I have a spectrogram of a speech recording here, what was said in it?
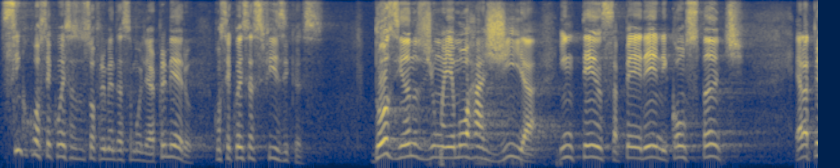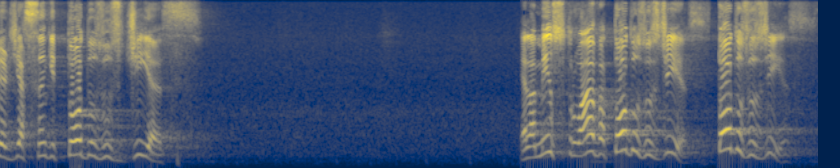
Cinco consequências do sofrimento dessa mulher. Primeiro, consequências físicas. Doze anos de uma hemorragia intensa, perene, constante. Ela perdia sangue todos os dias. Ela menstruava todos os dias, todos os dias,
